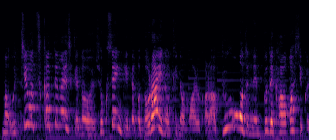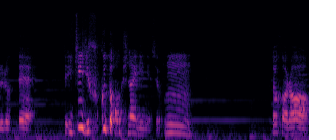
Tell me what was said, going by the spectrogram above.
まあ、うちは使ってないですけど、食洗機、だからドライの機能もあるから、ブオーって熱風で乾かしてくれるんで、でいちいち拭くとかもしないでいいんですよ。うん。だから、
